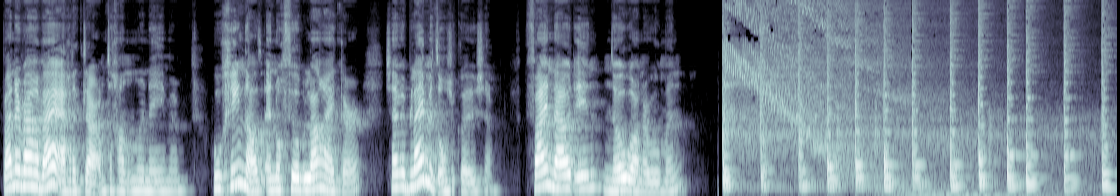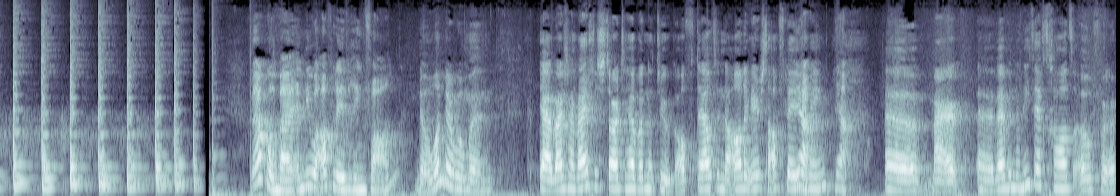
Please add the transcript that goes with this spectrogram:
Wanneer waren wij eigenlijk klaar om te gaan ondernemen? Hoe ging dat en nog veel belangrijker, zijn we blij met onze keuze? Find out in No Wonder Woman. Welkom bij een nieuwe aflevering van No Wonder Woman. Ja, waar zijn wij gestart hebben we natuurlijk al verteld in de allereerste aflevering. Ja, Uh, maar uh, we hebben het nog niet echt gehad over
